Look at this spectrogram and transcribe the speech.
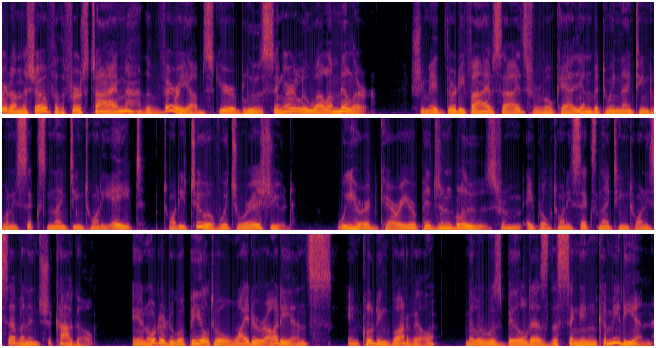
Heard on the show for the first time, the very obscure blues singer Luella Miller. She made 35 sides for Vocalion between 1926 and 1928, 22 of which were issued. We heard Carrier Pigeon Blues from April 26, 1927, in Chicago. In order to appeal to a wider audience, including vaudeville, Miller was billed as the singing comedian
